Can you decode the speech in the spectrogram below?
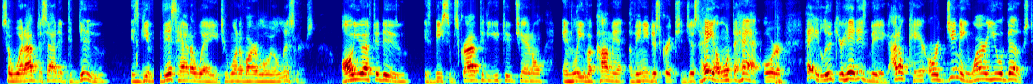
So what I've decided to do is give this hat away to one of our loyal listeners. All you have to do is be subscribed to the YouTube channel and leave a comment of any description. Just, hey, I want the hat, or hey, Luke, your head is big. I don't care. Or Jimmy, why are you a ghost?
